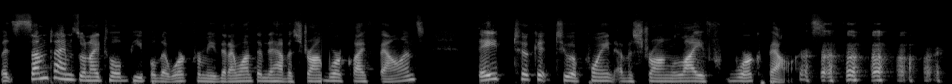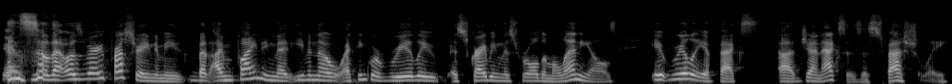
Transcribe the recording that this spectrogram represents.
but sometimes when i told people that work for me that i want them to have a strong work life balance they took it to a point of a strong life work balance. And so that was very frustrating to me. But I'm finding that even though I think we're really ascribing this role to millennials, it really affects uh, Gen X's especially.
